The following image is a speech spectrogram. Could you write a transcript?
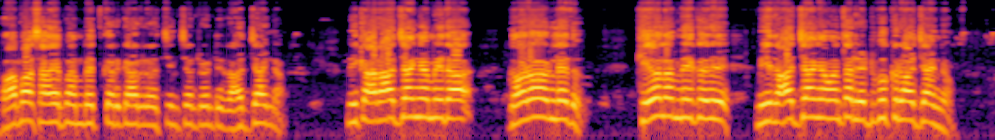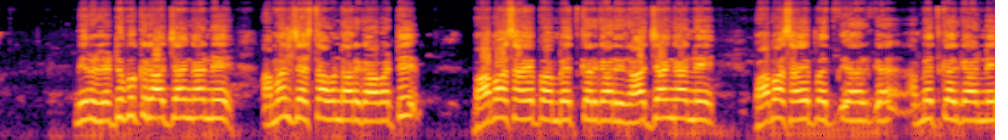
బాబాసాహెబ్ అంబేద్కర్ గారు రచించినటువంటి రాజ్యాంగం. మీకు ఆ రాజ్యాంగం మీద గౌరవం లేదు. కేవలం మీకు మీ రాజ్యాంగం అంతా రెడ్ బుక్ రాజ్యాంగం. మీరు రెడ్ బుక్ రాజ్యాంగాన్ని అమలు చేస్తూ ఉన్నారు కాబట్టి బాబాసాహెబ్ అంబేద్కర్ గారి రాజ్యాంగాన్ని బాబాసాహెబ్ అంబేద్కర్ అంబేద్కర్ గారిని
